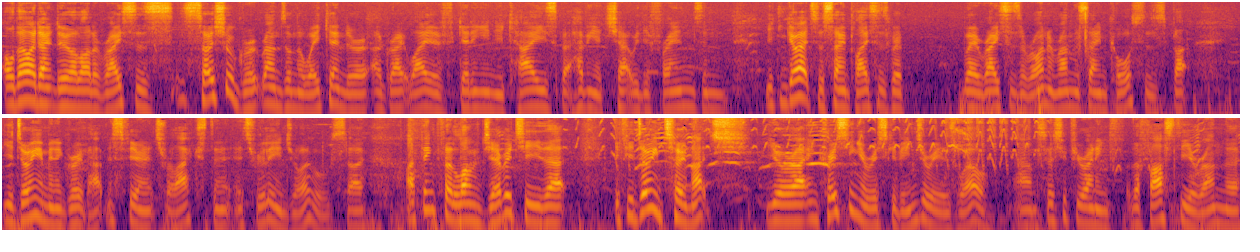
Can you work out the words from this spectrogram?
although I don't do a lot of races, social group runs on the weekend are a great way of getting in your Ks, but having a chat with your friends. And you can go out to the same places where where races are on and run the same courses, but you're doing them in a group atmosphere and it's relaxed and it's really enjoyable. So I think for longevity that if you're doing too much, you're uh, increasing your risk of injury as well. Um, especially if you're running, the faster you run, the,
